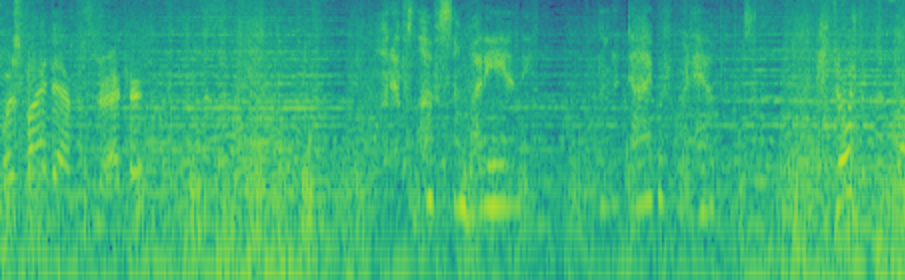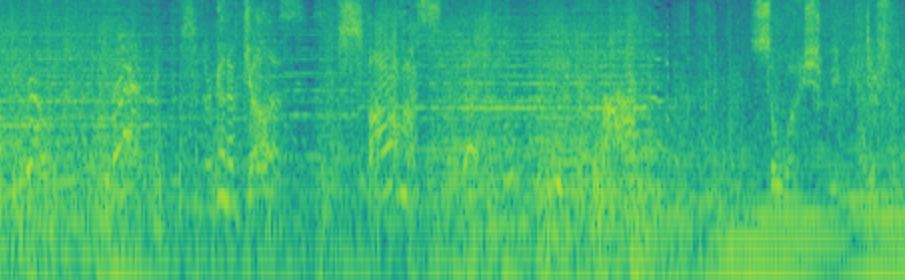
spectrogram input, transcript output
Where's my dad, Mr. Eckert? I want to love somebody, Andy. But I'm gonna die before it happens. They're gonna kill us! All of us! So why should we be different?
